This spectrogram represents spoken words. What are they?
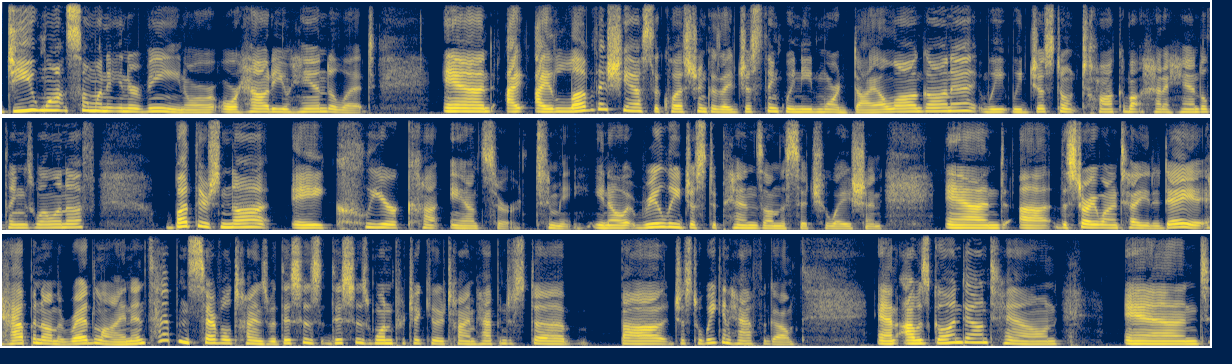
do you want someone to intervene or, or how do you handle it? And I, I love that she asked the question because I just think we need more dialogue on it. We, we just don't talk about how to handle things well enough. But there's not a clear cut answer to me. You know, it really just depends on the situation. And uh, the story I want to tell you today, it happened on the red line, and it's happened several times, but this is this is one particular time. Happened just uh, about just a week and a half ago, and I was going downtown, and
